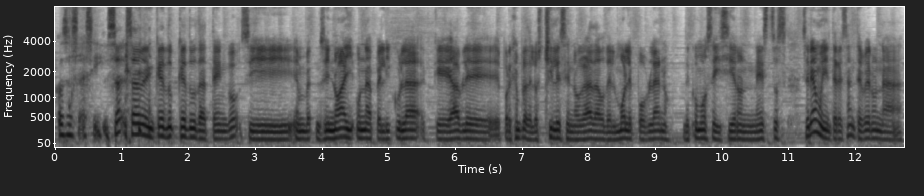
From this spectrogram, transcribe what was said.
cosas así. ¿Saben qué, qué, duda tengo? Si, si no hay una película que hable, por ejemplo, de los chiles en nogada o del mole poblano, de cómo se hicieron estos. Sería muy interesante ver una,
